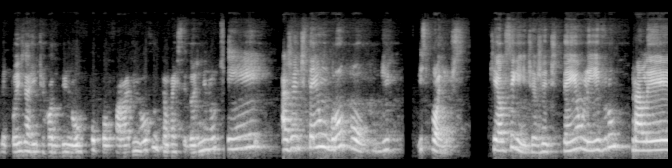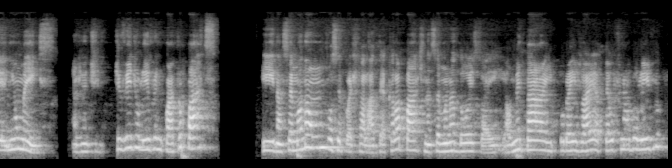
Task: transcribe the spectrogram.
depois a gente roda de novo para o povo falar de novo. Então vai ser dois minutos. E a gente tem um grupo de spoilers, que é o seguinte: a gente tem um livro para ler em um mês. A gente divide o livro em quatro partes. E na semana 1 um, você pode falar até aquela parte, na semana 2 vai aumentar e por aí vai até o final do livro.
